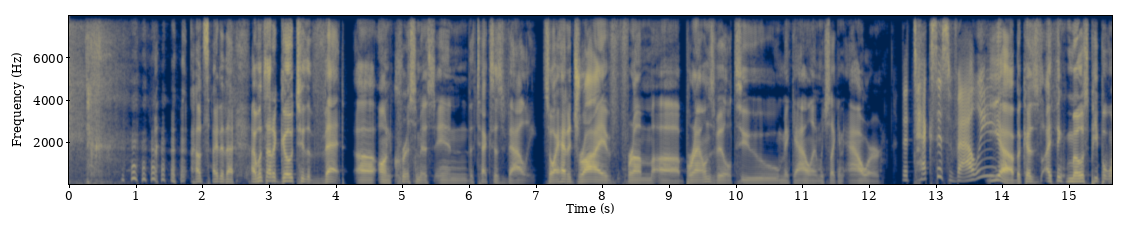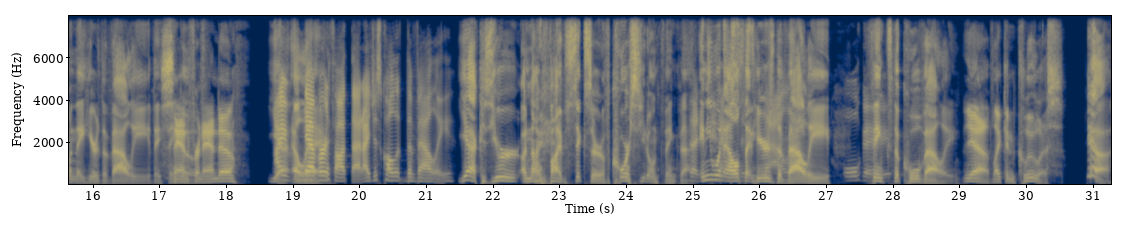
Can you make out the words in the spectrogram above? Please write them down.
Outside of that, I once had to go to the vet uh, on Christmas in the Texas Valley. So I had to drive from uh, Brownsville to McAllen, which is like an hour. The Texas Valley? Yeah, because I think most people, when they hear the Valley, they think San of- Fernando. Yeah, I've LA. never thought that. I just call it the Valley. Yeah, because you're a 956er. Of course, you don't think that. The Anyone else that Texas hears the Valley. Valley Okay. thinks the cool Valley. Yeah, like in Clueless. Yeah.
